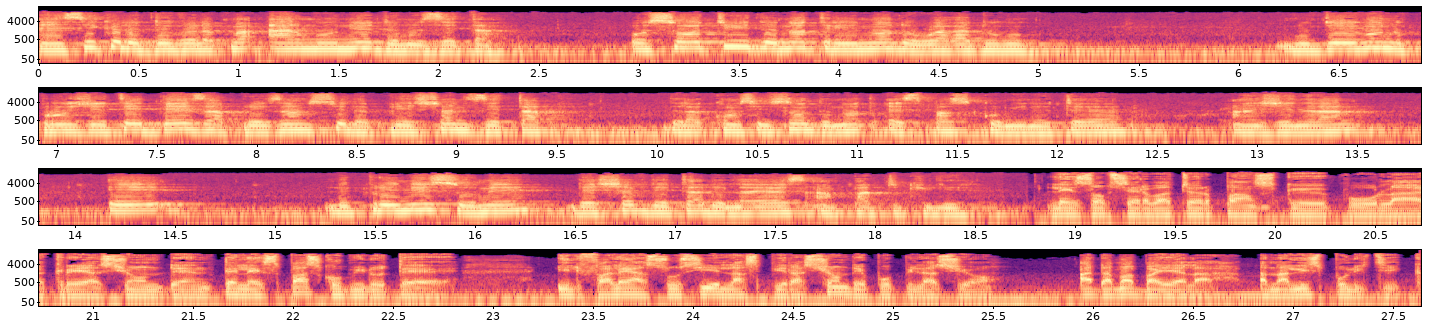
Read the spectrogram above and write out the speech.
ainsi que le développement harmonieux de nos États. Au sortir de notre réunion de Ouagadougou, nous devons nous projeter dès à présent sur les prochaines étapes de la constitution de notre espace communautaire en général et le premier sommet des chefs d'État de l'AES en particulier. Les observateurs pensent que pour la création d'un tel espace communautaire, il fallait associer l'aspiration des populations. Adama Bayala, analyse politique.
